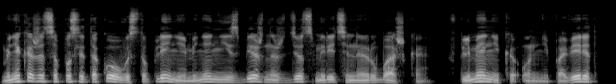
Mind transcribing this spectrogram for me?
Мне кажется, после такого выступления меня неизбежно ждет смирительная рубашка. В племянника он не поверит,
